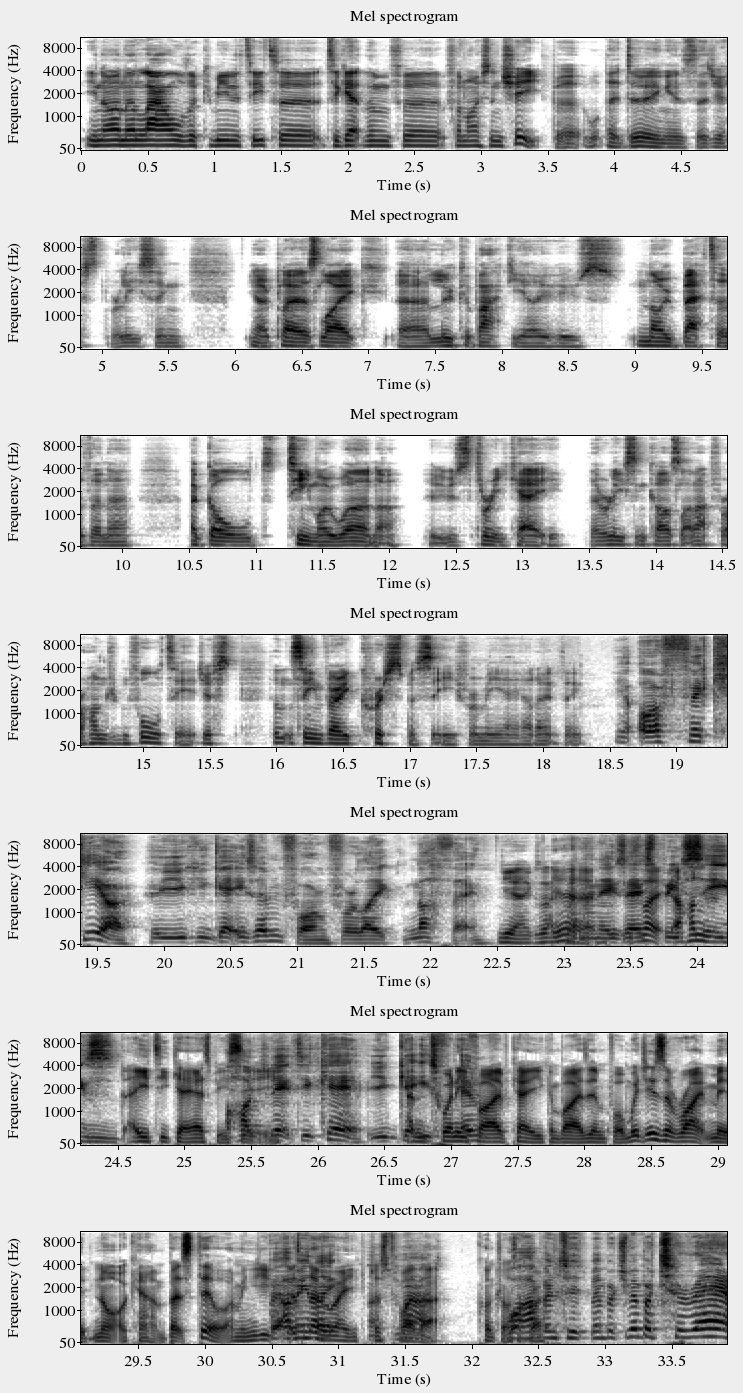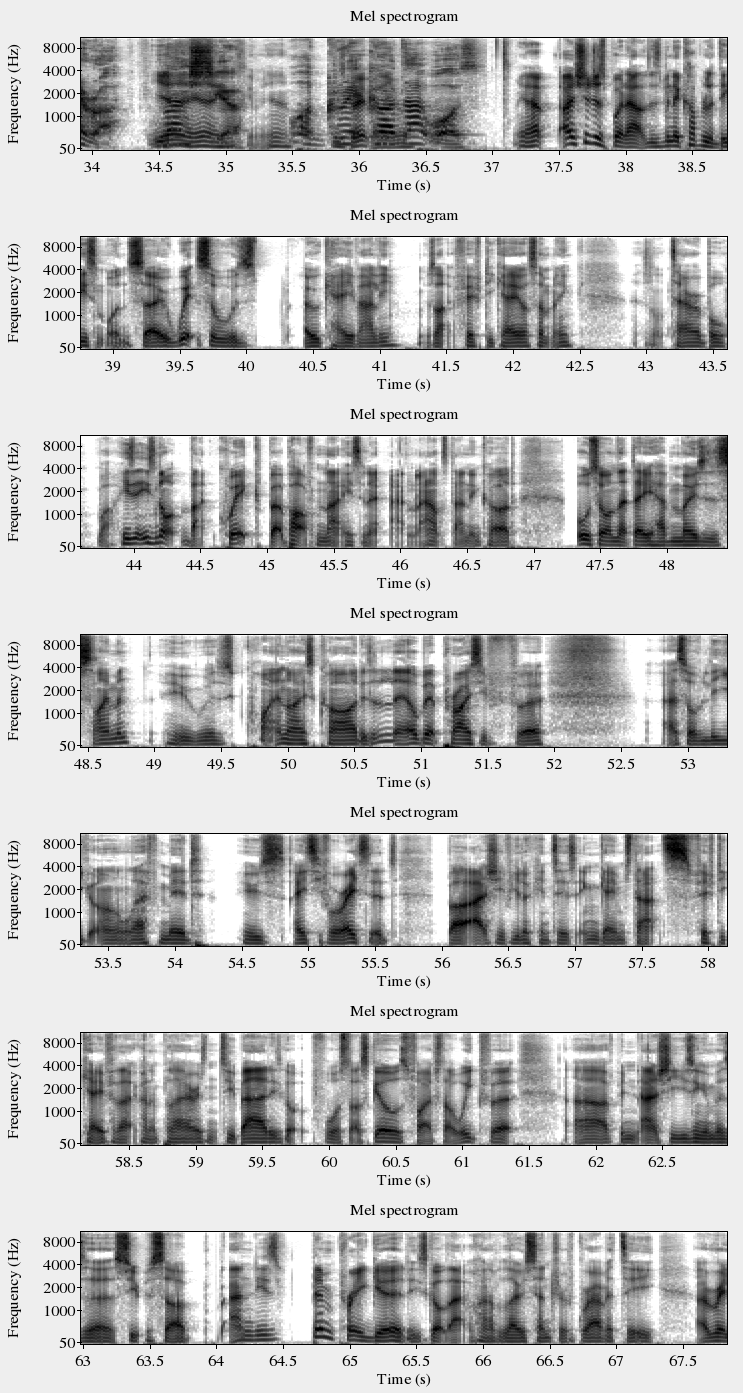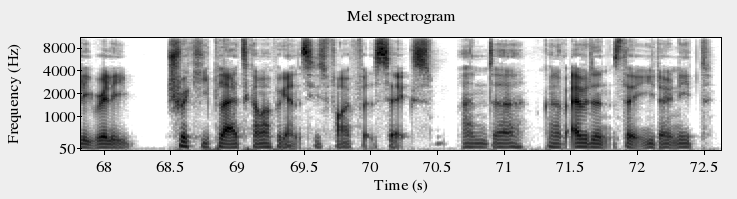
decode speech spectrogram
you know, and allow the community to, to get them for, for nice and cheap. But what they're doing is they're just releasing, you know, players like uh, Lukebakio, who's no better than a, a gold Timo Werner, who's 3k. They're releasing cards like that for 140. It just doesn't seem very Christmassy from EA, I don't think. Yeah, or Fekir, who you can get his inform for like nothing. Yeah, exactly. Yeah, And his it's like SBCs 180k SBC. 180k. You get and his 25k you can buy as inform, which is a right mid, not a cam. But still, I mean, you, But, I there's mean, no like, way you can justify mad. that contrast. What happened price. to remember? Do you remember Terrera Yeah, last yeah, year? he's- yeah. What a great, great card that was. Yeah, I should just point out there's been a couple of decent ones. So Witsel was okay value. It was like 50k or something. It's not terrible. Well, he's he's not that quick, but apart from that, he's an, an outstanding card. Also on that day, you had Moses Simon, who was quite a nice card. Is a little bit pricey for a sort of league on left mid, who's 84 rated. But actually, if you look into his in-game stats, 50k for that kind of player isn't too bad. He's got four-star skills, five-star weak foot. Uh, I've been actually using him as a super sub, and he's been pretty good. He's got that kind of low center of gravity. A really, really tricky player to come up against. He's five foot six, and uh, kind of evidence that you don't need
